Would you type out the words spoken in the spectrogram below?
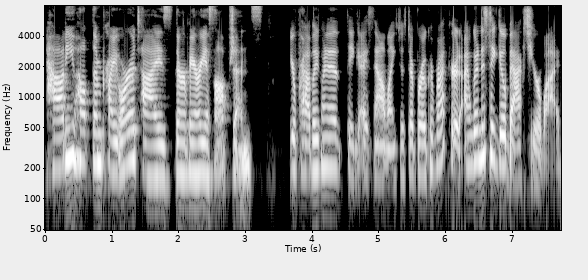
How do you help them prioritize their various options? You're probably going to think I sound like just a broken record. I'm going to say go back to your why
